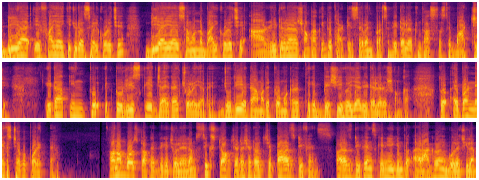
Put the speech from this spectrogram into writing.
ডিআই এফআইআই কিছুটা সেল করেছে। ডিআইআই সামান্য বাই করেছে। আর রিটেলারের সংখ্যা কিন্তু থার্টি সেভেন পার্সেন্ট রিটেলার কিন্তু আস্তে আস্তে বাড়ছে। এটা কিন্তু একটু রিস্কের জায়গায় চলে যাবে। যদি এটা আমাদের প্রোমোটারের থেকে বেশি হয়ে যায় রিটেলারের সংখ্যা। তো এরপর নেক্সট যাব পরেরটা। ছ নম্বর স্টকের দিকে চলে এলাম। সিক্স স্টক যেটা, সেটা হচ্ছে পারাস ডিফেন্স পারাস ডিফেন্সকে নিয়ে কিন্তু আর আগেও আমি বলেছিলাম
